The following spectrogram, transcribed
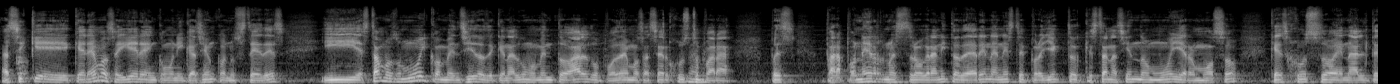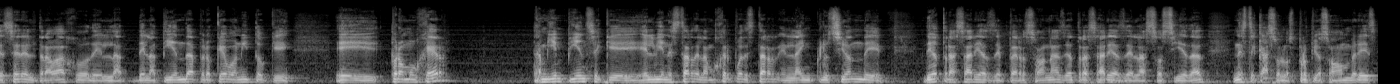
Así que queremos seguir en comunicación con ustedes y estamos muy convencidos de que en algún momento algo podemos hacer justo para pues para poner nuestro granito de arena en este proyecto que están haciendo muy hermoso, que es justo enaltecer el trabajo de la, de la tienda, pero qué bonito que eh, Promujer también piense que el bienestar de la mujer puede estar en la inclusión de, de otras áreas de personas, de otras áreas de la sociedad, en este caso los propios hombres,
